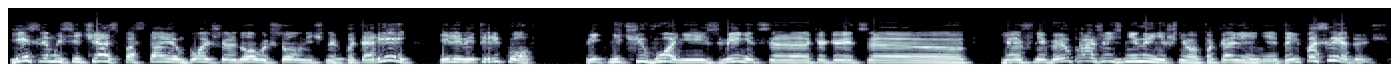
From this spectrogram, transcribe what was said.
если мы сейчас поставим больше новых солнечных батарей или ветряков, ведь ничего не изменится, как говорится, я уж не говорю про жизни нынешнего поколения, да и последующего.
